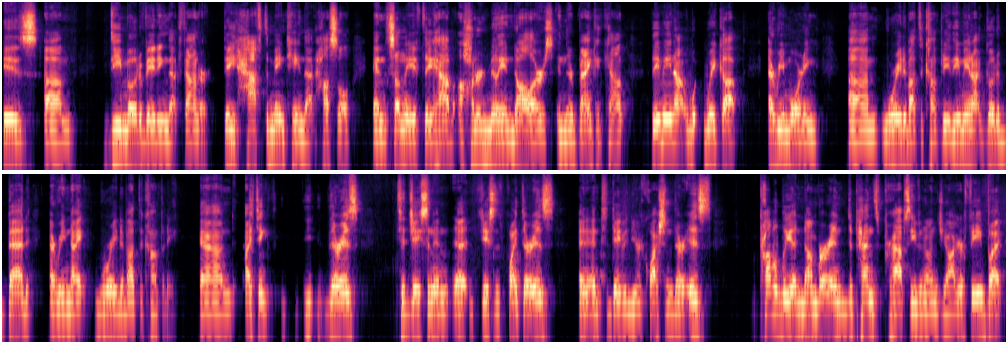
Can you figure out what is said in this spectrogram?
is um, demotivating that founder. They have to maintain that hustle. And suddenly, if they have $100 million in their bank account, they may not w- wake up every morning um, worried about the company. They may not go to bed every night worried about the company. And I think there is, to Jason and uh, Jason's point, there is, and, and to David, your question, there is probably a number and depends perhaps even on geography, but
